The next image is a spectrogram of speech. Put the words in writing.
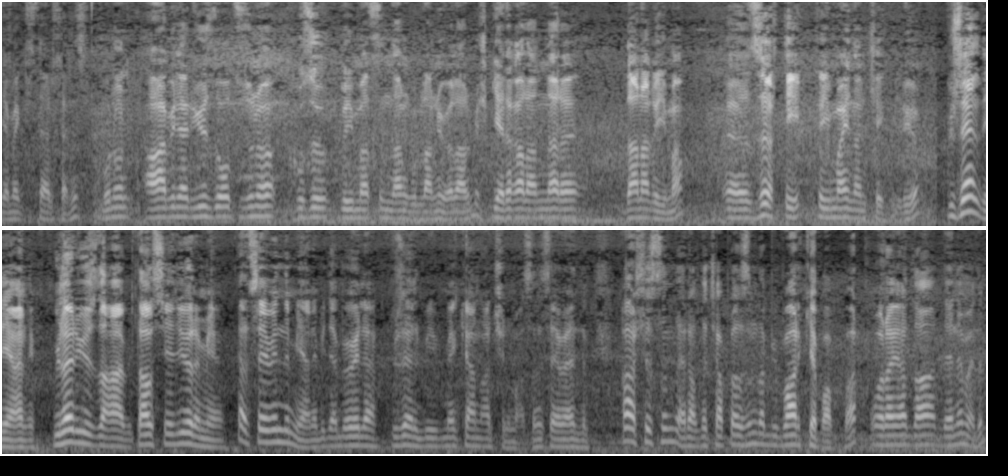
yemek isterseniz. Bunun abiler %30'unu kuzu kıymasından kullanıyorlarmış. Geri kalanları dana kıyma. Ee, zırh değil, kıymayla çekiliyor. Güzeldi yani. Güler yüzlü abi. Tavsiye ediyorum yani. Ya sevindim yani. Bir de böyle güzel bir mekan açılmasını sevindim. Karşısında herhalde çaprazında bir bar kebap var. Oraya daha denemedim.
